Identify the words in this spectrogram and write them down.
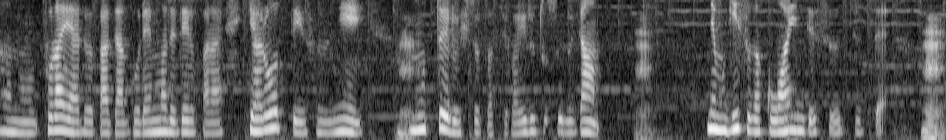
あの、トライアルがじゃあ5連まで出るから、やろうっていう風にうん思ってる人たちがいるとするじゃん。うんでもギスが怖いんですって言って。うん。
